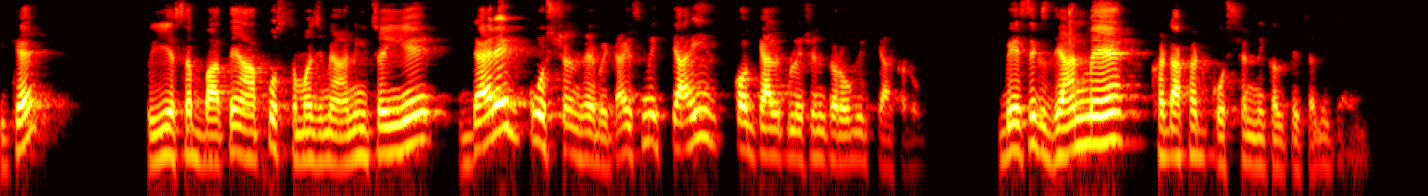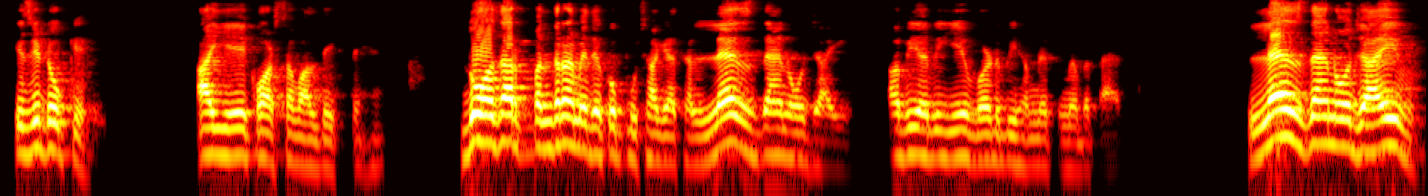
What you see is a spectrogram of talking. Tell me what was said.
ठीक है? तो ये सब बातें आपको समझ में आनी चाहिए। डायरेक्ट क्वेश्चन है बेटा। इसमें क्या ही कैलकुलेशन करोगे, क्या करोगे? बेसिक्स ध्यान में है, खटाखट क्वेश्चन निकलते चले जाएँगे। इज़ इट ओके आइए एक और सवाल देखते हैं। 2015 में देखो, पूछा गया था लेस देन ओजाइव अभी अभी ये वर्ड भी हमने तुम्हें बताया था। Less than ogive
